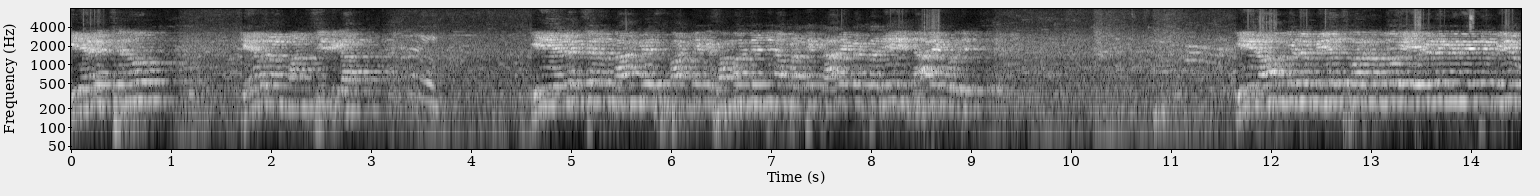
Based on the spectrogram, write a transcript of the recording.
ఈ ఎలక్షన్ కేవలం మన సీటు కాదు. ఈ ఎలక్షన్ కాంగ్రెస్ పార్టీకి సంబంధించిన ప్రతి కార్యకర్తది నాయకుడిది. ఈ రామగుండం నియోజకవర్గంలో ఏ విధంగానైతే మీరు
